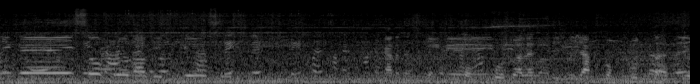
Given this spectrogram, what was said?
Ninguém sofreu na vida Cara, ninguém puto, o eletricista já ficou puto também.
